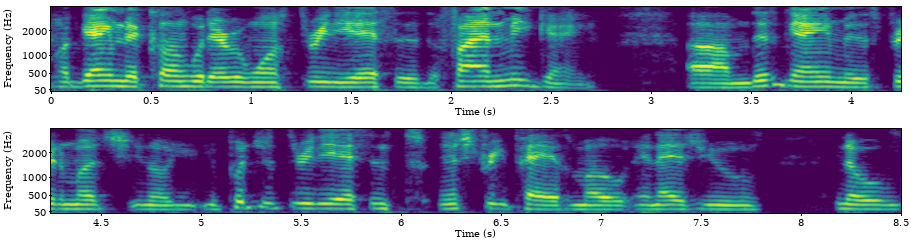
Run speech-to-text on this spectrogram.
a game that comes with everyone's 3DS is the Find Mii game. Um, this game is pretty much, you know, you, you put your 3DS in, in, Street Pass mode, and as you, you know,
